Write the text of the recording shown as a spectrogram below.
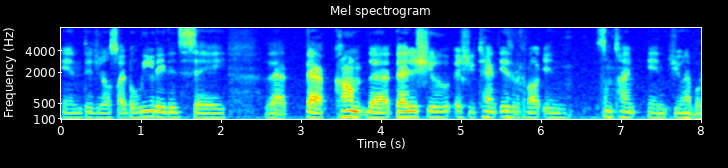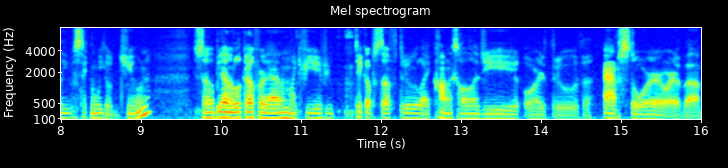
in digital. So I believe they did say that that com that that issue issue ten is gonna come out in sometime in June. I believe the second week of June. So be on the lookout for that. And like if you if you take up stuff through like Comixology or through the App Store or the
